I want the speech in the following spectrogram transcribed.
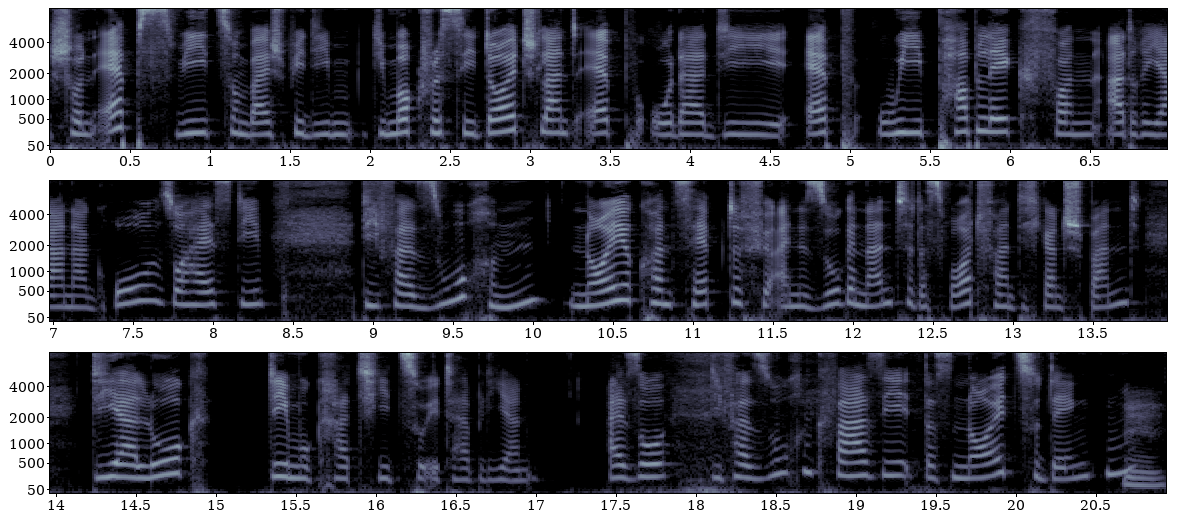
schon Apps wie zum Beispiel die Democracy Deutschland App oder die App We Public von Adriana Groh, so heißt die die versuchen, neue Konzepte für eine sogenannte, das Wort fand ich ganz spannend, Dialogdemokratie zu etablieren. Also die versuchen quasi, das neu zu denken, mhm.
